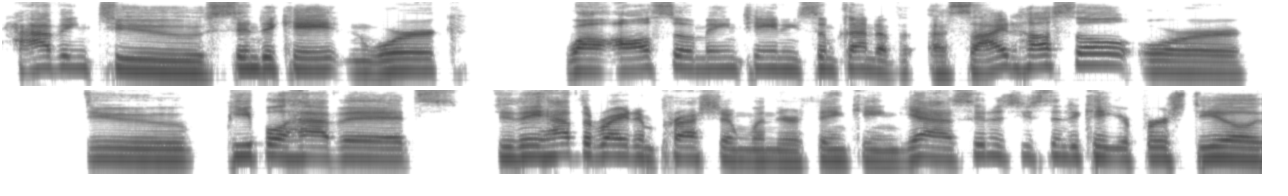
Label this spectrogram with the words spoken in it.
having to syndicate and work while also maintaining some kind of a side hustle or do people have it? Do they have the right impression when they're thinking yeah as soon as you syndicate your first deal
